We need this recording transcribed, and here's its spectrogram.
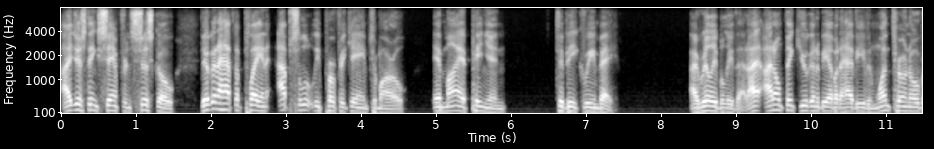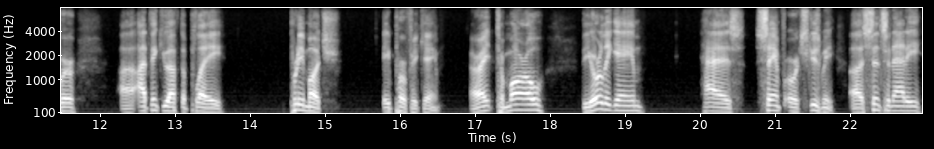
I just think San Francisco, they're going to have to play an absolutely perfect game tomorrow, in my opinion, to beat Green Bay. I really believe that. I, I don't think you're going to be able to have even one turnover. Uh, I think you have to play pretty much a perfect game. All right. Tomorrow, the early game has San or excuse me, uh, Cincinnati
